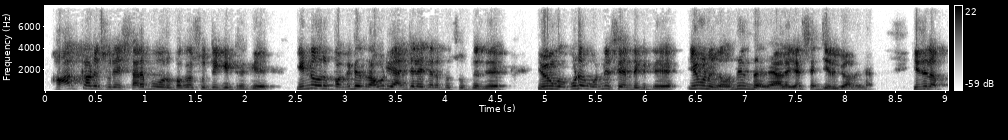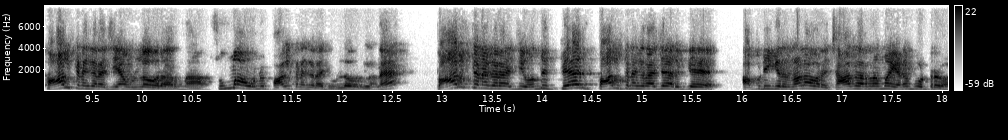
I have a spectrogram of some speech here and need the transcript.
ஆற்காடு சுரேஷ் தரப்பு ஒரு பக்கம் சுத்திக்கிட்டு இருக்கு. இன்னொரு பக்கத்து ரவுடி அஞ்சலி தரப்பு சுத்துது. இவங்க கூட ஒண்ணு சேர்ந்துக்கிட்டு இவனுங்க வந்து இந்த வேலையை செஞ்சிருக்கானுங்க. இதுல பால் கனகராஜ் ஏன் உள்ள வராருன்னா சும்மா ஒண்ணு பால் கனகராஜ் உள்ள வரலன பால் கனகராஜ் வந்து பேர் பால் கனகராஜா இருக்கு அப்படிங்கறதுனால அவரை சாதாரணமா இடம் போட்டுற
